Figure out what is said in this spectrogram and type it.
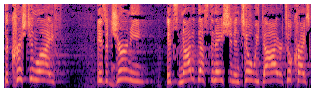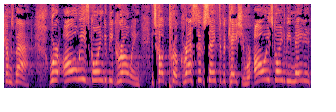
the Christian life is a journey It's not a destination until we die or till Christ comes back. We're always going to be growing. It's called progressive sanctification. We're always going to be made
